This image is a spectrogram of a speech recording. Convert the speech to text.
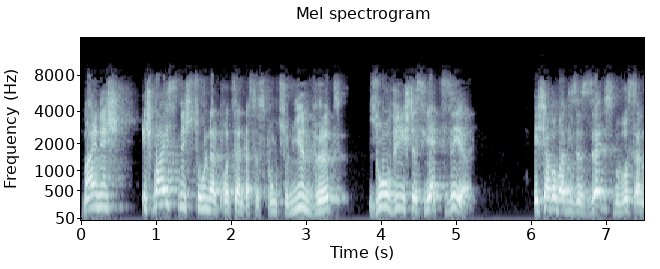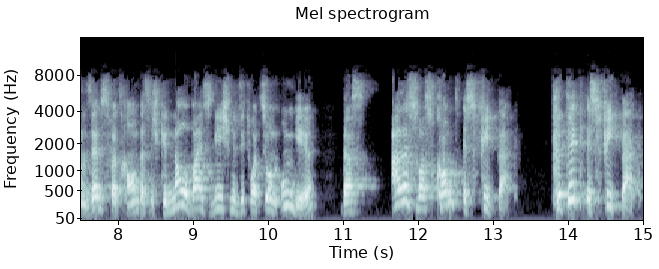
meine ich, ich weiß nicht zu 100 Prozent, dass es funktionieren wird, so wie ich das jetzt sehe. Ich habe aber dieses Selbstbewusstsein und Selbstvertrauen, dass ich genau weiß, wie ich mit Situationen umgehe, dass alles, was kommt, ist Feedback. Kritik ist Feedback.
